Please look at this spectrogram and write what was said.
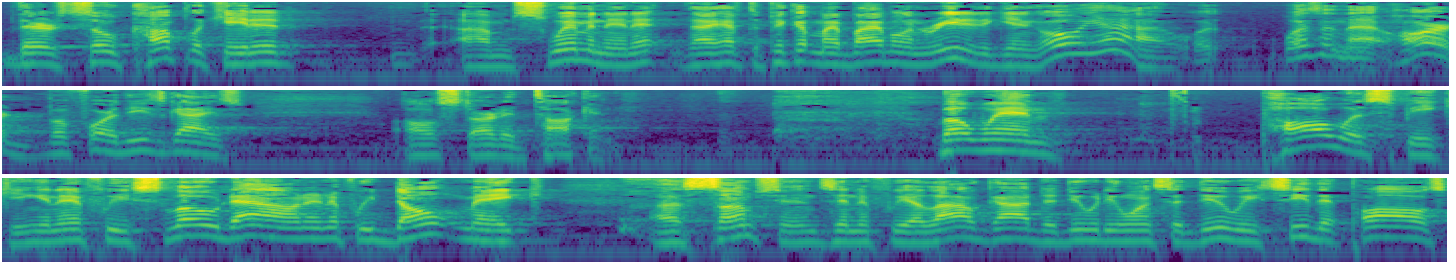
they're so complicated. I'm swimming in it. I have to pick up my Bible and read it again. oh yeah, wasn't that hard before these guys all started talking. But when Paul was speaking, and if we slow down and if we don't make assumptions and if we allow God to do what he wants to do, we see that Paul's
